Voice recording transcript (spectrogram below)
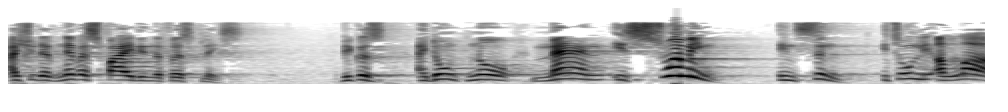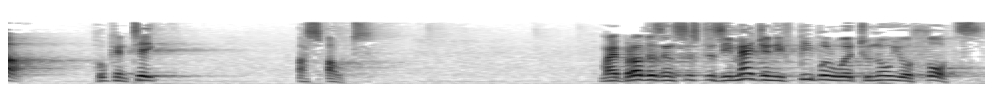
I should have never spied in the first place. Because I don't know, man is swimming in sin. It's only Allah who can take us out. My brothers and sisters, imagine if people were to know your thoughts.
